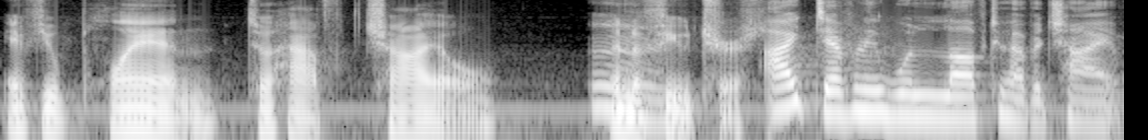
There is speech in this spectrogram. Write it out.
if you plan to have child in the future? I definitely would love to have a child.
